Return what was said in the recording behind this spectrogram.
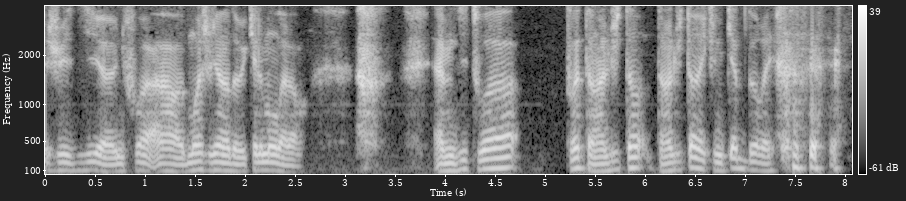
je, lui ai dit euh, une fois. Alors moi, je viens de quel monde alors? Elle me dit toi, toi, t'as un lutin, t'as un lutin avec une cape dorée.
